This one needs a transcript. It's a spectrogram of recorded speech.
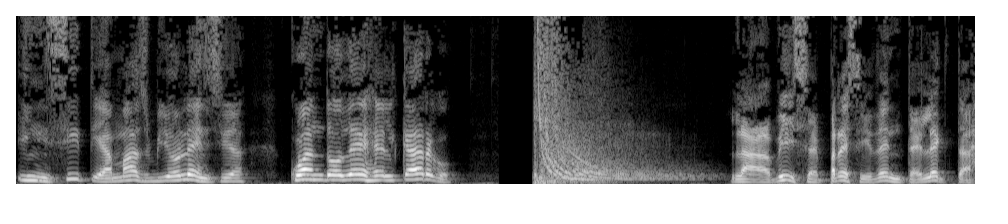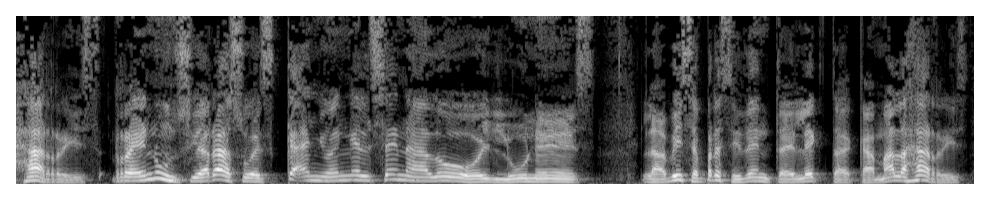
incite a más violencia cuando deje el cargo. La vicepresidenta electa Harris renunciará a su escaño en el Senado hoy lunes. La vicepresidenta electa Kamala Harris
